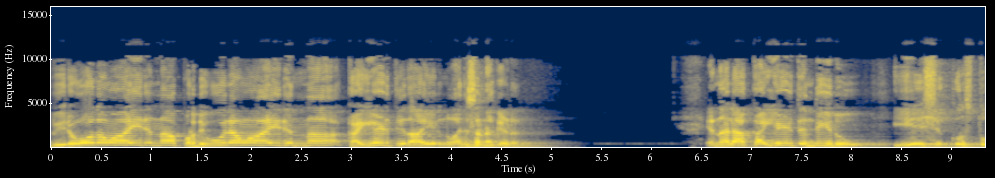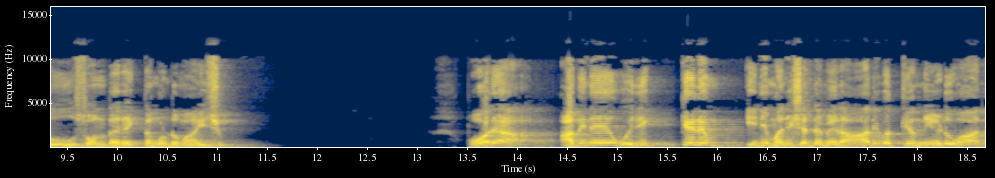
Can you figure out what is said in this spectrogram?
വിരോധമായിരുന്ന പ്രതികൂലമായിരുന്ന കൈയെഴുത്തിയതായിരുന്നു അനുസരണക്കേട്. എന്നാൽ ആ കൈയെഴുത്ത് എന്ത് ചെയ്തു? യേശു ക്രിസ്തു സ്വന്തം രക്തം കൊണ്ട് മായിച്ചു. പോരാ അതിനെ ഒരിക്കലും ഇനി മനുഷ്യന്റെ മേൽ ആധിപത്യം നേടുവാൻ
